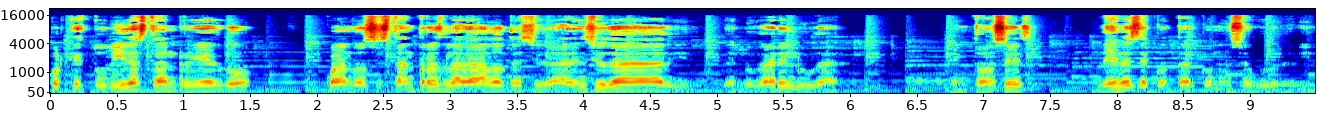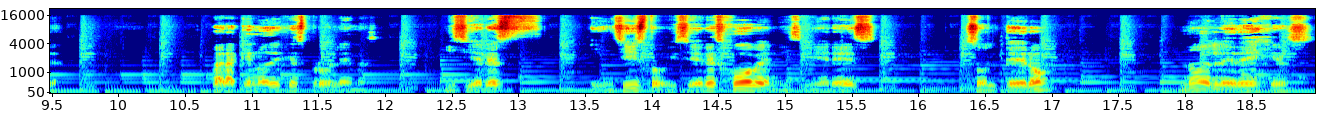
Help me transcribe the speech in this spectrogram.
porque tu vida está en riesgo cuando se están trasladando de ciudad en ciudad y de lugar en lugar. Entonces, debes de contar con un seguro de vida para que no dejes problemas. Y si eres, insisto, y si eres joven y si eres soltero, no le dejes.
